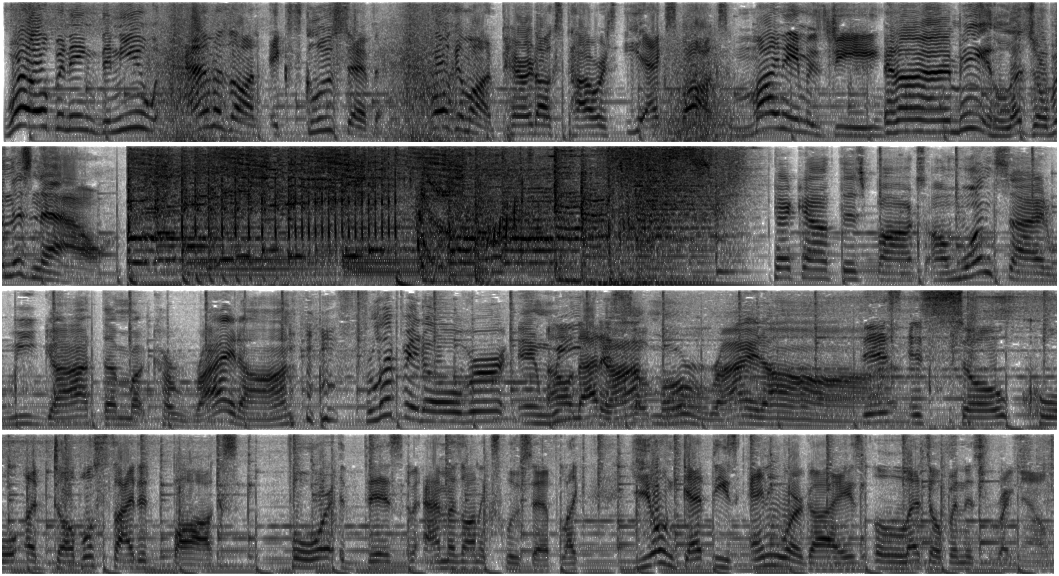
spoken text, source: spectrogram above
We're opening the new Amazon exclusive Pokemon Paradox Powers EX box. My name is G. And I'm B, and let's open this now. Check out this box. On one side, we got the Miraidon. Flip it over, and oh, we Oh, that is got so cool. Miraidon. This is so cool. A double-sided box for this Amazon exclusive. Like, you don't get these anywhere, guys. Let's open this right now.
